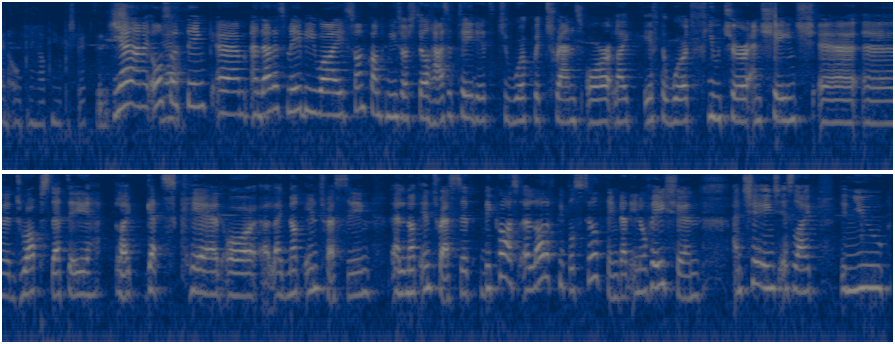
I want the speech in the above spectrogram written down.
and opening up new perspectives. Yeah, and I also yeah. think, um, and that is maybe why some companies are still hesitated to work with trends, or like if the word future and change uh, uh, drops, that they like get scared or uh, like not interesting and not interested, because a lot of people still think that innovation and change is like the new,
